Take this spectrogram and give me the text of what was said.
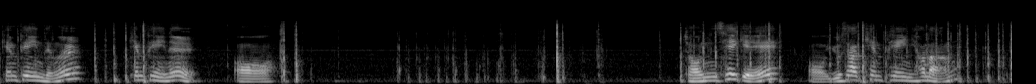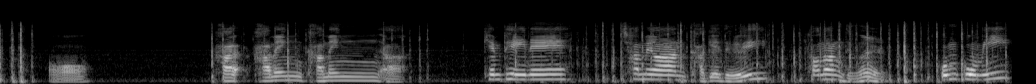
캠페인 등을 캠페인을 어, 전 세계의 어, 유사 캠페인 현황 어, 가, 가맹 가맹 아 캠페인에 참여한 가게들의 현황 등을 꼼꼼히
